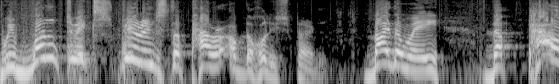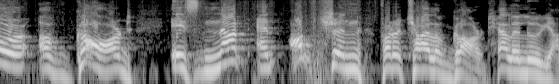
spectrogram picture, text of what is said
We want to experience the power of the Holy Spirit. By the way, the power of God is not an option for a child of God. Hallelujah.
